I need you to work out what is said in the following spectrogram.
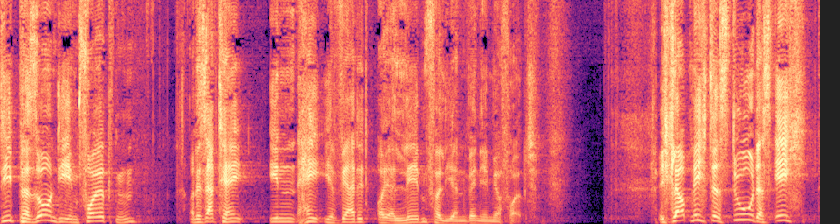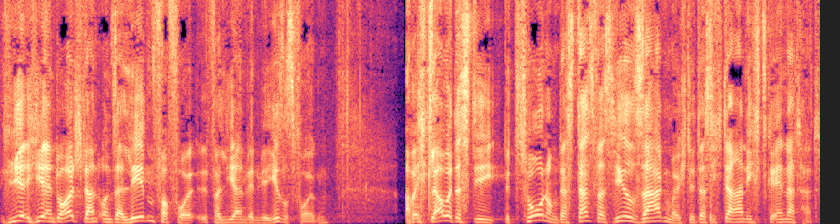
die Personen, die ihm folgten, und er sagt hey, ihnen, hey, ihr werdet euer Leben verlieren, wenn ihr mir folgt. Ich glaube nicht, dass du, dass ich hier, hier in Deutschland unser Leben verlieren, wenn wir Jesus folgen. Aber ich glaube, dass die Betonung, dass das, was Jesus sagen möchte, dass sich daran nichts geändert hat.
